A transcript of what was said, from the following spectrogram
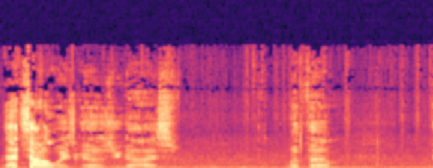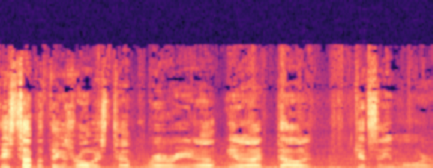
That's how it always goes, you guys. With them, these type of things are always temporary. You know, you know I doubt it gets any more.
